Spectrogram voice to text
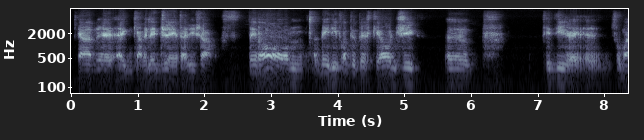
chiave, in chiave leggera, diciamo. Però vedi, proprio perché oggi, eh, che dire, eh, insomma,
